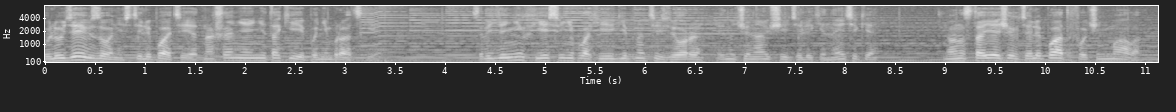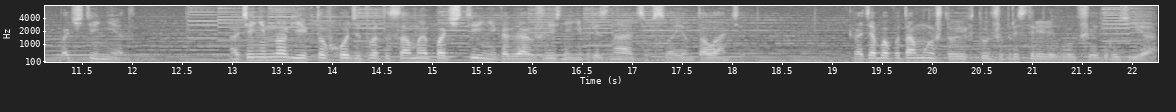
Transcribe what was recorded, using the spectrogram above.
У людей в зоне с телепатией отношения не такие понебратские – Среди них есть и неплохие гипнотизеры, и начинающие телекинетики. Но настоящих телепатов очень мало, почти нет. А те немногие, кто входит в это самое «почти», никогда в жизни не признаются в своем таланте. Хотя бы потому, что их тут же пристрелят лучшие друзья.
